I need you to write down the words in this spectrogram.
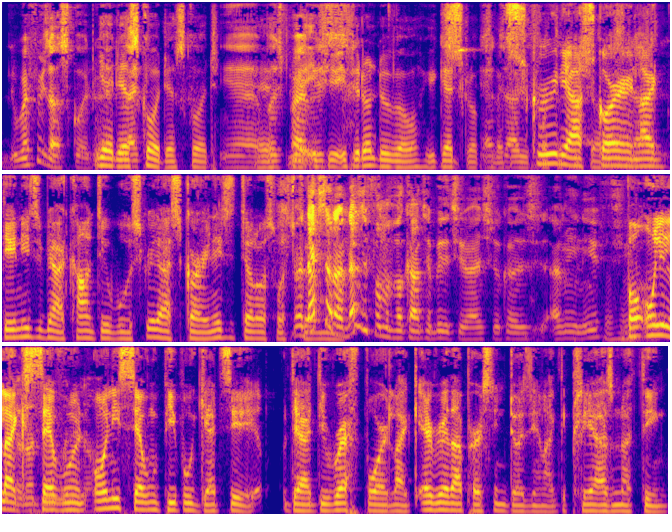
the referees are scored. Right? Yeah, they're Like, scored. They're scored. Yeah, but it's yeah, if you if you don't do well, you get dropped. Yeah, exactly. every Screw 40 their officials. scoring. Like they need to be accountable. Screw their scoring. They need to tell us what's No, going that's on. not. That's a form of accountability, right? Because I mean, if Mm-hmm. But only like They're not doing seven, well. only seven people get it. They're the ref board. Like every other person doesn't. Like the player has nothing.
